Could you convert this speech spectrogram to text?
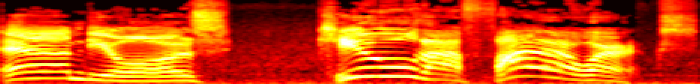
And yours. Cue the fireworks!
